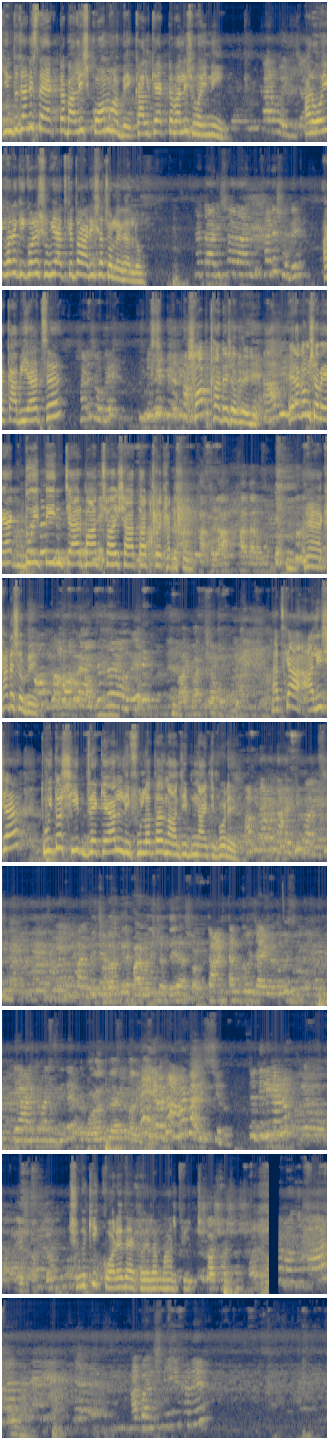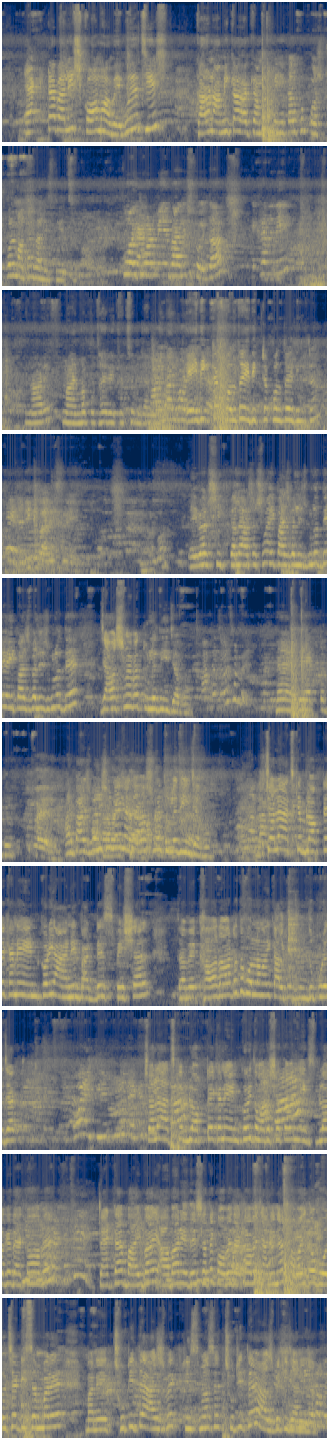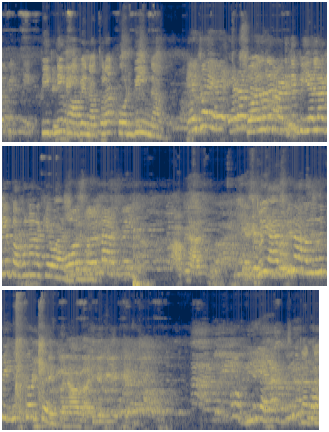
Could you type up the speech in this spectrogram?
কিন্তু জানিস তো একটা বালিশ কম হবে। কালকে একটা বালিশ হয়নি। আর ওই ঘরে কি করে শুবি? আজকে তো আরিশা চলে গেল। শোবে। আর কাবিয়া আছে? সব খাটে শোবে এরকম শোবে এক দুই তিন চার পাঁচ ছয় সাত আট করে খাটে খাতার হ্যাঁ খাটে সব আজকে আলিশা তুই তো শীত ডেকে আনলি ফুলাতা নাইটি নাইটি পরে। সব টান টান করে জায়গা করে শুধু কি করে দেখো এরা মারপিট? একটা বালিশ কম হবে বুঝেছিস? কারণ আমি আমার মেয়ে কাল খুব কষ্ট করে মাথায় বালিশ দিয়েছি। কই তোমার মেয়ের বালিশ কই তা এখানে নেই? না রে মাইমা কোথায় রেখেছে জানি। এই দিকটা খোলতো এই দিকটা খোলতো এই দিকটা। বালিশ নেই। এইবার শীতকালে আসার সময় এই পাঁচ বালিশগুলো দে এই পাঁচ বালিশগুলো দে যাওয়ার সময় এবার তুলে দিয়ে যাব। হ্যাঁ দে একটা দে। আর পাঁচ বালিশও নেই না যাওয়ার সময় তুলে দিয়ে যাব। চলো আজকে ব্লগটা এখানে এন্ড করি। আয়নের বার্থডে স্পেশাল তবে খাওয়া দাওয়াটা তো বললাম ওই কালকে দুপুরে যাক। ওই ক্লিপগুলো দেখে চলো আজকে ব্লগটা এখানে এন্ড করি। তোমাদের সাথে আবার নেক্সট ব্লগে দেখা হবে। Ta ta bye bye. আবার এদের সাথে কবে দেখা হবে জানি না। সবাই তো বলছে ডিসেম্বরে মানে ছুটিতে আসবে ক্রিসমাসের ছুটিতে আসবে কি জানি না। পিকনিক হবে না তোরা করবিই না। সোহেলদের বাড়িতে বিয়ে লাগলে তখন আর কেউ আসবে না। তুই আসবি না আমাদের সাথে পিকনিক করতে? টাটা।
